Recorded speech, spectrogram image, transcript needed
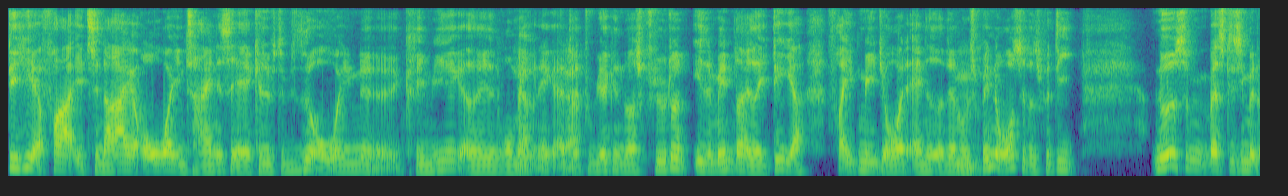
det her fra et scenarie over i en tegneserie, kan løfte videre over i en øh, krimi, ikke? altså i en roman, Ja, ikke? At, ja. at du virkelig også flytter elementer eller idéer fra et medie over et andet, og det er nogle mm. spændende oversættelser, fordi noget, som, hvad skal jeg sige, man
